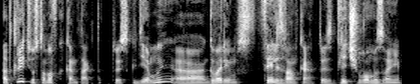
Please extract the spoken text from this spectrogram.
Открытие, установка контакта. То есть, где мы э, говорим цель звонка, то есть для чего мы звоним.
